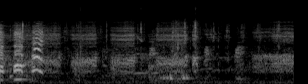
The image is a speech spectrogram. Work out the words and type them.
Ha ha ha!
